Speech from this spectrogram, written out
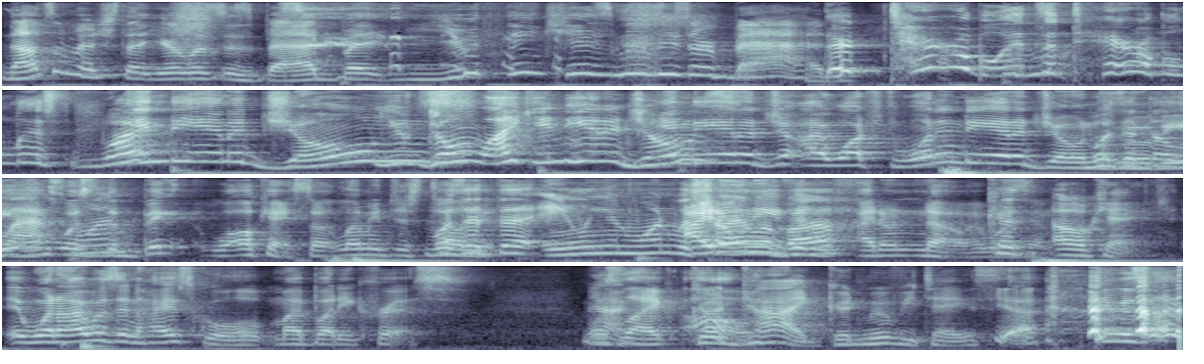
not so much that your list is bad, but you think his movies are bad. They're terrible. It's a terrible list. What? Indiana Jones? you don't like Indiana Jones? Indiana jo- I watched one Indiana Jones Was it the movie. last was the big well, okay, so let me just tell Was you. it the alien one with I Shia don't even I don't know. It wasn't. okay, It- when I was in high school, my buddy Chris was Yeah, like, good "Oh, guy, good movie taste. Yeah. He was like,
